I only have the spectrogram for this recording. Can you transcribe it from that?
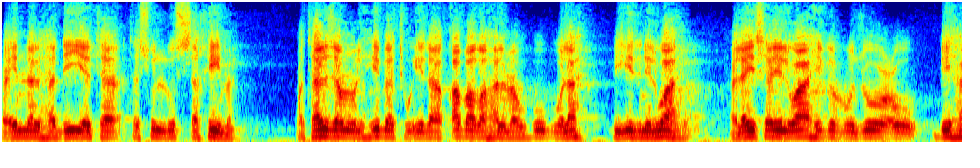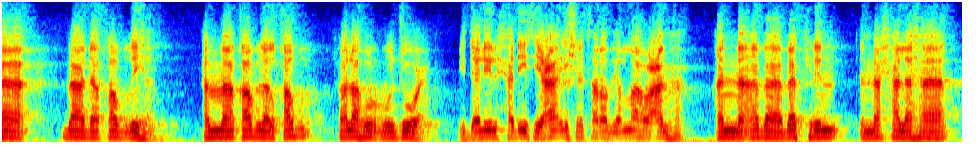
فإن الهدية تسل السخيمة وتلزم الهبة إذا قبضها الموهوب له بإذن الواهب فليس للواهب الرجوع بها بعد قبضها أما قبل القبض فله الرجوع. بدليل حديث عائشة رضي الله عنها أن أبا بكر نحلها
